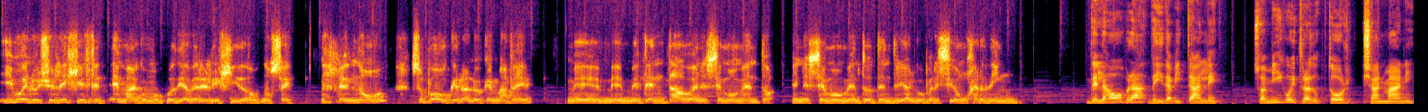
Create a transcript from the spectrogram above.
Y bueno, yo elegí este tema como podía haber elegido, no sé. no, supongo que era lo que más me, me, me, tentaba en ese momento. En ese momento tendría algo parecido a un jardín. De la obra de Ida Vitale, su amigo y traductor Sean Mani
